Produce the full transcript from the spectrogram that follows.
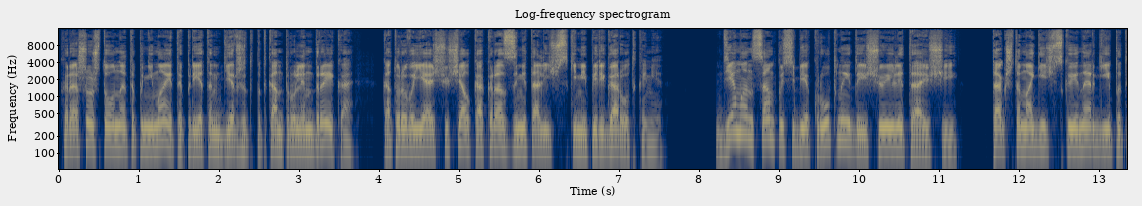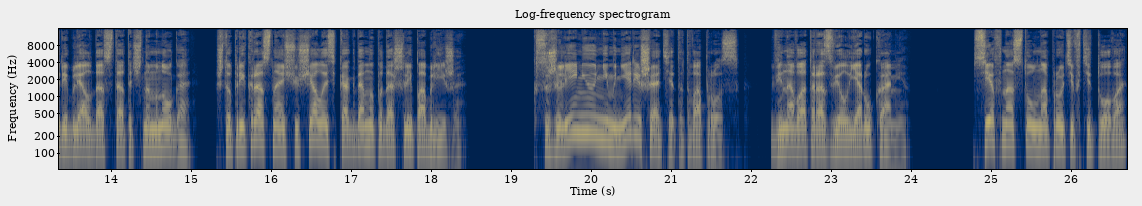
Хорошо, что он это понимает и при этом держит под контролем Дрейка — которого я ощущал как раз за металлическими перегородками. Демон сам по себе крупный, да еще и летающий, так что магической энергии потреблял достаточно много, что прекрасно ощущалось, когда мы подошли поближе. К сожалению, не мне решать этот вопрос. Виновато развел я руками. Сев на стул напротив Титова,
